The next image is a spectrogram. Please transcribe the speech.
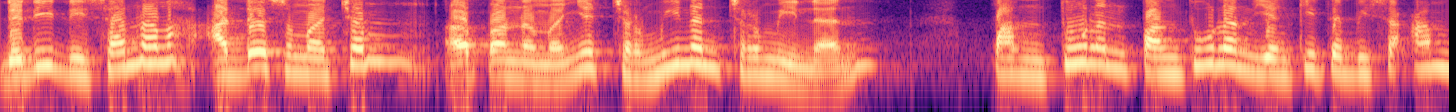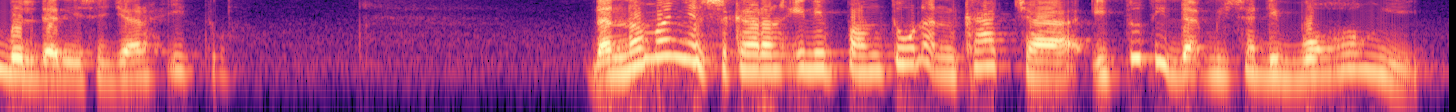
Jadi di sanalah ada semacam apa namanya cerminan-cerminan, pantulan-pantulan yang kita bisa ambil dari sejarah itu. Dan namanya sekarang ini pantulan kaca itu tidak bisa dibohongi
